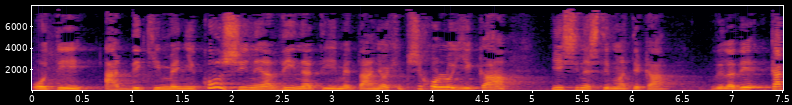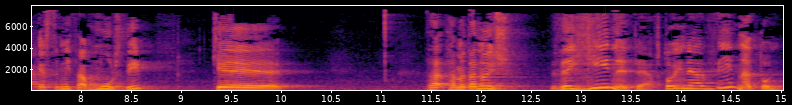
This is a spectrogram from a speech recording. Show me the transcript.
ότι αντικειμενικώς είναι αδύνατη η μετάνοια, όχι ψυχολογικά ή συναισθηματικά. Δηλαδή κάποια στιγμή θα μου έρθει και θα, θα μετανοήσω. Δεν γίνεται. Αυτό είναι αδύνατον.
